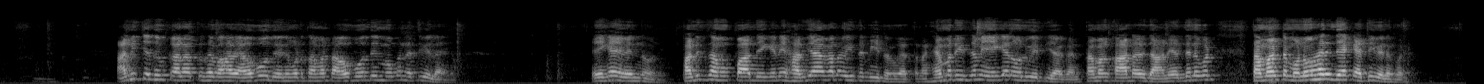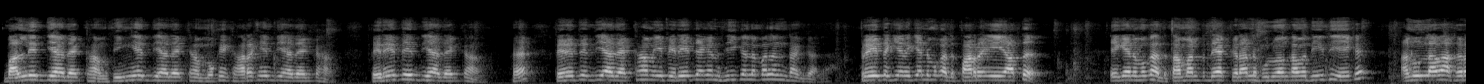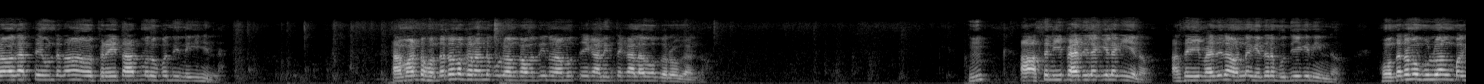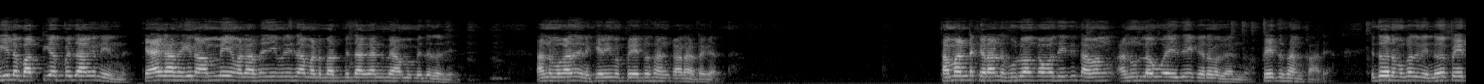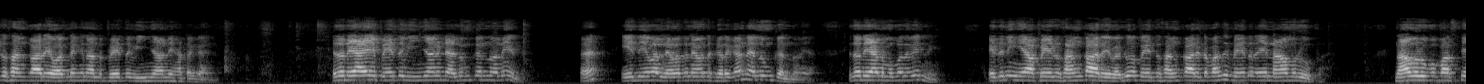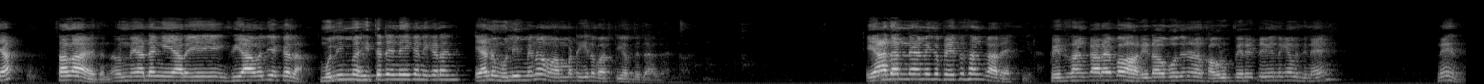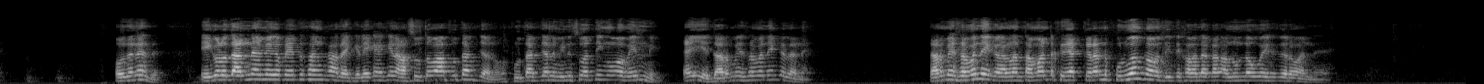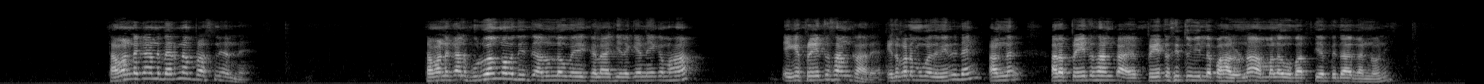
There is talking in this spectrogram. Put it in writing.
අනිත්‍ය දුක්ඛ අනාත්ම ස්වභාවය අවබෝධ වෙනකොට තමයි අවබෝධයෙන් මොක නැති වෙලා යනවා. ඒකයි වෙන්න ඕනේ. පටිච්චසමුප්පාදය කියන්නේ හරියාකාරව හිත පිටව ගත්තා නම් හැමතිස්සෙම ඒ ගැන ඔළුවේ තියාගන්න. Taman කාට හරි දානයක් දෙනකොට Tamanට මොනවා හරි දෙයක් ඇති වෙනකොට. බල්ලෙක් දිහා දැක්කහම, සිංහෙක් දිහා දැක්කහම, මොකෙක් හරකෙක් දිහා දැක්කහම, පෙරේතෙක් දිහා දැක්කහම ඈ පෙරේතෙක් දිහා දැක්කම මේ පෙරේතයා ගැන සීකල බලන්න ටක් ගාලා. ප්‍රේත කියන කියන්නේ මොකද්ද? පර ඒ අත. ඒ කියන්නේ මොකද්ද? Tamanට දෙයක් කරන්න පුළුවන්කම තියෙදි ඒක අනුන්ලවා කරවගත්තේ උන්ට තමයි ඔය ප්‍රේතාත්මල උපදින්නේ ගිහිල්ලා. Tamanට හොඳටම කරන්න පුළුවන්කම තියෙනවා. නමුත් ඒක අනිත් එක අලව කරව ගන්නවා. හ්ම්? අසනීප හැදිලා කියලා කියනවා. අසනීප හැදිලා ඔන්න ගෙදර බුදියගෙන ඉන්නවා. හොඳටම පුළුවන් ගිහිල්ලා බත් ටිකක් බෙදාගෙන එන්න. කෑ ගහලා කියන අම්මේ මට අසනීප නිසා මට බත් බෙදා ගන්න බෑ අම්ම බෙදලා දෙන්න. අන්න මොකද වෙන්නේ? කෙලිම പ്രേත සංකාර හටගත්තා. Tamanට කරන්න පුළුවන්කම දෙදී Taman අනුන් ලව්ව ඒ දේ කරව ගන්නවා. പ്രേත සංකාරය. එතකොට මොකද වෙන්නේ? ওই പ്രേත සංකාරය වඩන කෙනාට പ്രേත විඥානය හටගන්නේ. එතකොට එයා මේ പ്രേත විඥාණයට ඇලුම් කරනවා නේද? ඈ? මේ දේවල් නැවත නැවත කරගන්න ඇලුම් කරනවා එයා. එතකොට එයාට මොකද වෙන්නේ? එතනින් එයා പ്രേත සංකාරය වැඩුවා. പ്രേත සංකාරයට පස්සේ പ്രേත ඒ නාම රූප. නාම රූප පස්සේ යා සලායතන. ඔන්න එයා දැන් ඒ අර ඒ ක්‍රියාවලිය කළා. මුලින්ම හිතට එන එකනේ කරන්නේ. එයාට මුලින්ම එනවා මම්මට කියලා බත් ටිකක් බෙදා ගන්නවා. එයා දන්නේ නැහැ මේක പ്രേත සංකාරයක් කියලා. പ്രേත සංකාරය බව හරියට අවබෝධ වෙනවා නම් කවුරු පෙරිත වෙන්න කැමති නැහැ නේද? හොඳ නැද්ද? ඒගොල්ලෝ දන්නේ මේක പ്രേත සංඛාරය කියලා. ඒකයි කියන්නේ අසුතවා පෘථග්ජනෝ. පෘථග්ජන මිනිස්සු අතින් ඕවා වෙන්නේ. ඇයි ඒ ධර්මයේ ශ්‍රවණය කළා නැහැ. ධර්මයේ ශ්‍රවණය කළා නම් Tamanට ක්‍රියාවක් කරන්න පුළුවන්කම තියදී කවදාකවත් අනුන්ලව ඒක කරවන්නේ නැහැ. Tamanට කරන්න බැරි නම් ප්‍රශ්නයක් නැහැ. Tamanට කරන්න පුළුවන්කම තියදී අනුන්ලව ඒක කළා කියලා කියන්නේ ඒක මහා ඒක പ്രേත සංඛාරයක්. එතකොට මොකද වෙන්නේ දැන්? අන්න අර പ്രേත සංඛාය പ്രേත සිතුවිල්ල පහළ වුණා. අම්මලව බත්තියක් බෙදා ගන්න ඕනේ.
